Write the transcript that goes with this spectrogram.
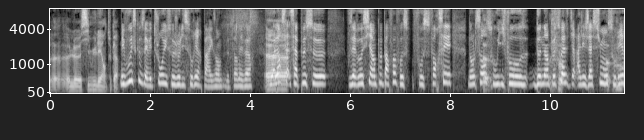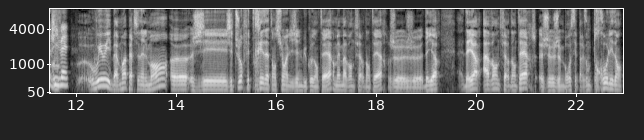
euh, le simuler en tout cas. Mais vous, est-ce que vous avez toujours eu ce joli sourire, par exemple, Dr Never Ou alors ça, ça peut se. Vous avez aussi un peu parfois, faut, se- faut se forcer dans le sens où il faut donner un peu de faut- soi, se dire allez, j'assume mon sourire, j'y vais. Euh, Oui, oui, bah moi personnellement, euh, j'ai j'ai toujours fait très attention à l'hygiène bucco-dentaire, même avant de faire dentaire. Je, je d'ailleurs, d'ailleurs, avant de faire dentaire, je, je me brossais par exemple trop les dents,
